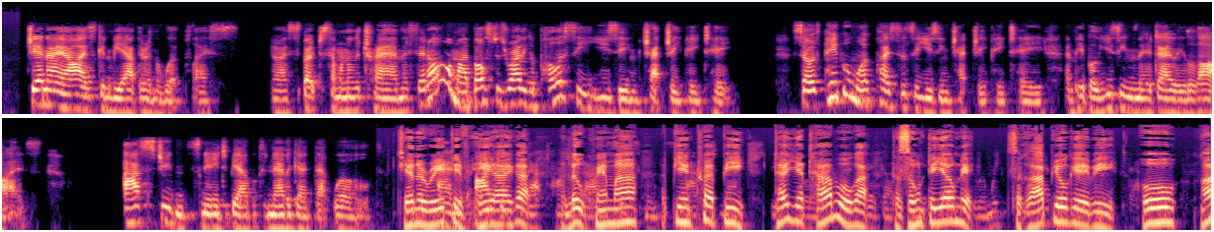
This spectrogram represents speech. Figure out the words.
။ Gen AI is going to be out there in the workplace. You know, I spoke to someone on the tram. They said, "Oh, my boss was writing a policy using ChatGPT." So if people in workplaces are using ChatGPT and people are using in their daily lives, our students need to be able to navigate that world. generative AI ကအလုတ်ခွင်းမှာအပြင်ထွက်ပြီးဓာတ်ရထားပေါ်ကတစုံတစ်ယောက်နဲ့စကားပြောခဲ့ပြီးဟိုငါ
